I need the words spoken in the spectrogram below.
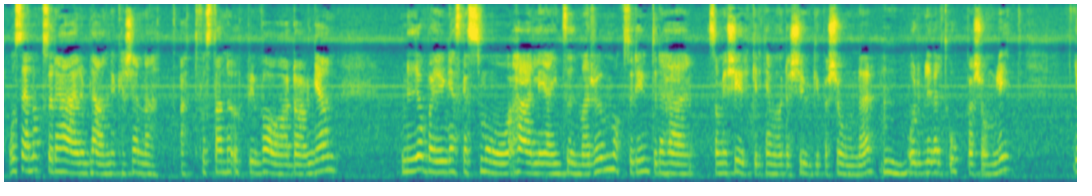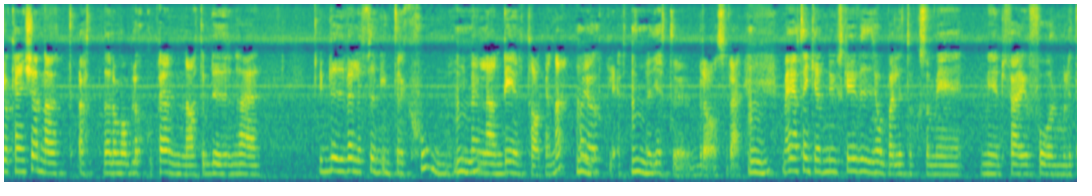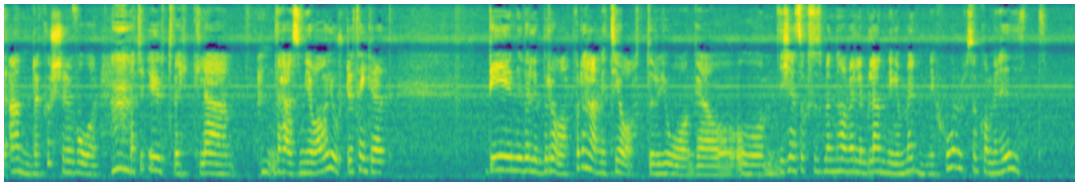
Och sen också det här ibland, jag kan känna att, att få stanna upp i vardagen ni jobbar ju i ganska små, härliga, intima rum också. Det är ju inte det här som i kyrkor, det kan vara 120 personer mm. och det blir väldigt opersonligt. Jag kan känna att, att, när de har block och penna att det blir den här det blir väldigt fin interaktion mm. mellan deltagarna har jag mm. upplevt. Mm. Jättebra och sådär. Mm. Men jag tänker att nu ska vi jobba lite också med, med färg och form och lite andra kurser i vår. Att utveckla det här som jag har gjort. Jag tänker att det är ni väldigt bra på det här med teater och yoga och, och det känns också som att ni har en väldig blandning av människor som kommer hit.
